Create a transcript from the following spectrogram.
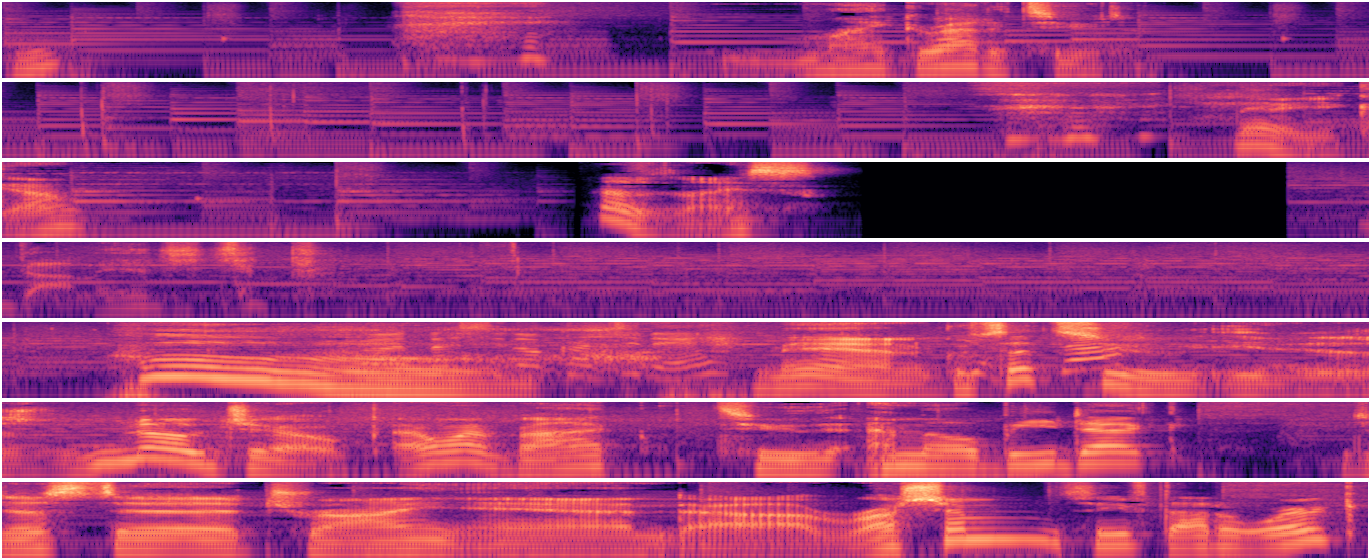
Hmm? My gratitude. there you go. That was nice. Whew. Man, Gosetsu is no joke. I went back to the MLB deck just to try and uh, rush him, see if that'll work.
